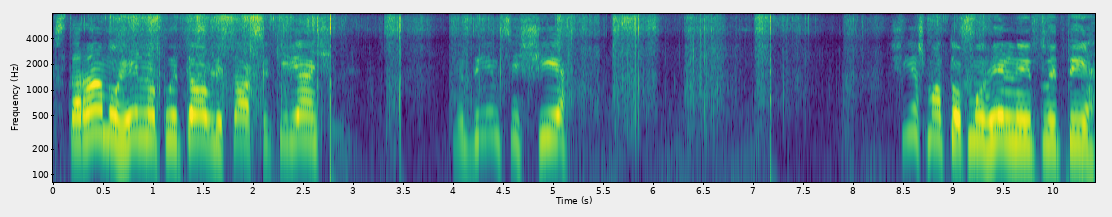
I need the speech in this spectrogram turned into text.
Стара могильна плита в лісах Сокірянщини. Ми дивимося ще. Ще шматок могильної плити.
